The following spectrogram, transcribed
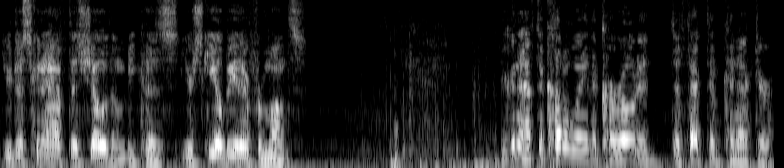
You're just going to have to show them because your ski will be there for months. You're going to have to cut away the corroded defective connector.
